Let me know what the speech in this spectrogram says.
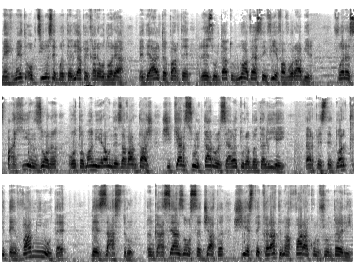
Mehmet obținuse bătălia pe care o dorea, pe de altă parte, rezultatul nu avea să-i fie favorabil. Fără spahi în zonă, otomanii erau în dezavantaj și chiar sultanul se alătură bătăliei. Dar peste doar câteva minute, dezastru, încasează o săgeată și este cărat în afara confruntării.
